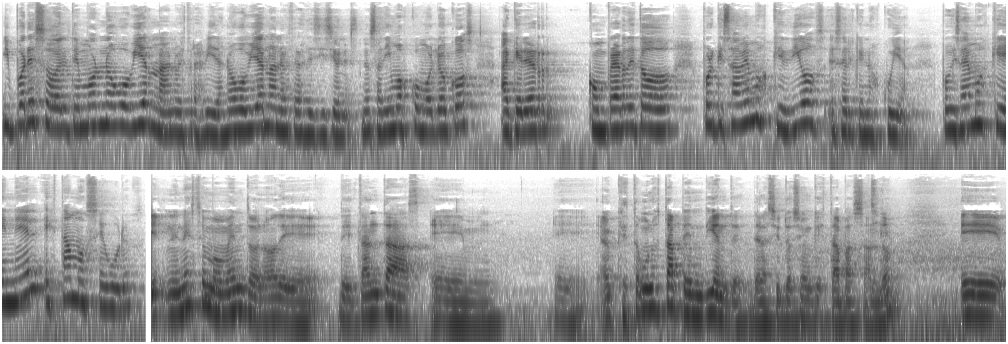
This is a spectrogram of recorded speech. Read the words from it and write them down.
Y por eso el temor no gobierna nuestras vidas, no gobierna nuestras decisiones. Nos animamos como locos a querer comprar de todo, porque sabemos que Dios es el que nos cuida, porque sabemos que en Él estamos seguros. En este momento, ¿no? De, de tantas... eh, eh, que está- uno está pendiente de la situación que está pasando eh,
